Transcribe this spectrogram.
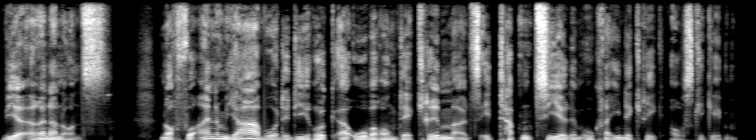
Wir erinnern uns. Noch vor einem Jahr wurde die Rückeroberung der Krim als Etappenziel im Ukraine-Krieg ausgegeben.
